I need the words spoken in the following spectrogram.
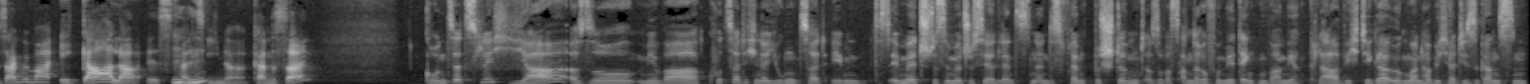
sagen wir mal, egaler ist mhm. als Ina. Kann das sein? Grundsätzlich ja. Also mir war kurzzeitig in der Jugendzeit eben das Image. Das Image ist ja letzten Endes fremdbestimmt. Also was andere von mir denken, war mir klar wichtiger. Irgendwann habe ich halt diese ganzen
